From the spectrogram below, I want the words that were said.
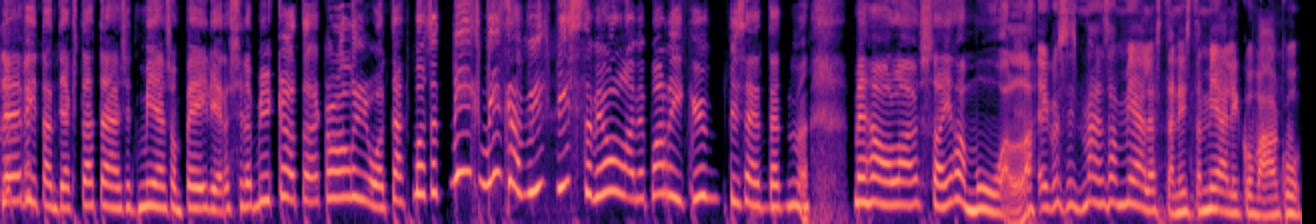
levitän, tiedätkö, tätä. Ja sit mies on peili edessä sille, mikä tää kalju on. Tää. Mä oon että mikä, mikä, missä me ollaan, me parikymppiset. Että me, mehän ollaan jossain ihan muualla. Eikö siis mä en saa mielestä niistä mielikuvaa, kun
